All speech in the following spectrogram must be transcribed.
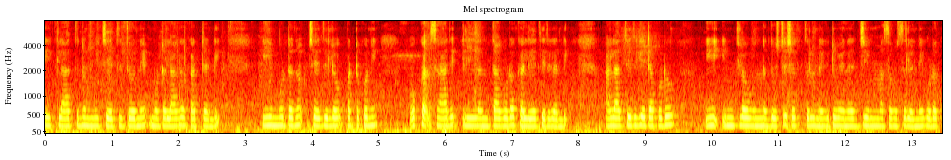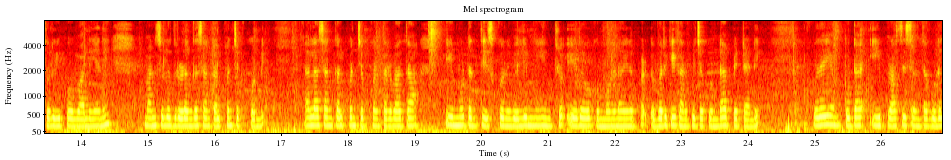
ఈ క్లాత్ను మీ చేతితోనే ముఠలాగా కట్టండి. ఈ మూటను చేతిలో పట్టుకొని ఒక్కసారి ఇల్లంతా కూడా కలియ తిరగండి. అలా తిరిగేటప్పుడు ఈ ఇంట్లో ఉన్న దుష్ట శక్తులు నెగిటివ్ ఎనర్జీ మా సమస్యలన్నీ కూడా తొలగిపోవాలి అని మనసులో దృఢంగా సంకల్పం చెప్పుకోండి. అలా సంకల్పం చెప్పుకున్న తర్వాత ఈ మూటను తీసుకొని వెళ్ళి మీ ఇంట్లో ఏదో ఒక మూలనైన ఎవరికీ కనిపించకుండా పెట్టండి. ఉదయం పూట ఈ ప్రాసెస్ అంతా కూడా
